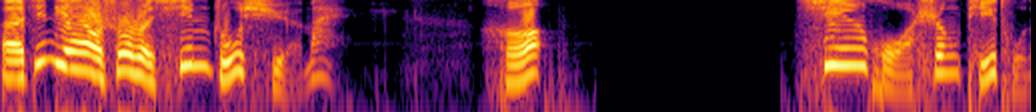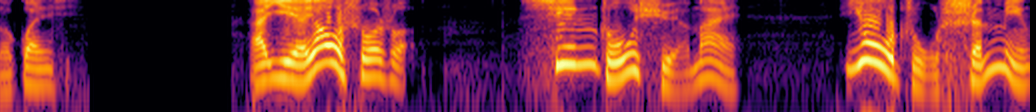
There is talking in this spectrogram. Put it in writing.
呃，今天要说说心主血脉和心火生脾土的关系。啊，也要说说心主血脉，又主神明。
